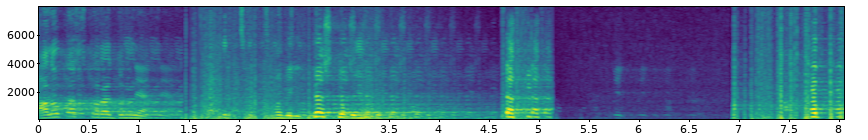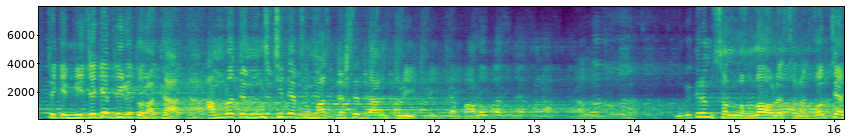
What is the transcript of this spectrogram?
ভালো কাজ করার জন্য শ্রেষ্ঠ থেকে নিজেকে বিরত রাখা। আমরা যে মসজিদ এবং মাদ্রাসার দান করি, এটা ভালো কাজ না খারাপ? সাল্লাম বলছেন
